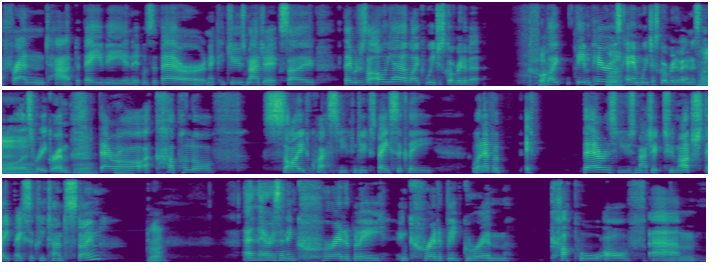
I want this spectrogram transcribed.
a friend had a baby and it was a bearer and it could use magic. So they were just like, oh yeah, like we just got rid of it. Fuck. Like the Imperials came, we just got rid of it, and it's like, oh, that's really grim. There are a couple of side quests you can do because basically, whenever if bearers use magic too much, they basically turn to stone. right. And there is an incredibly, incredibly grim couple of um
